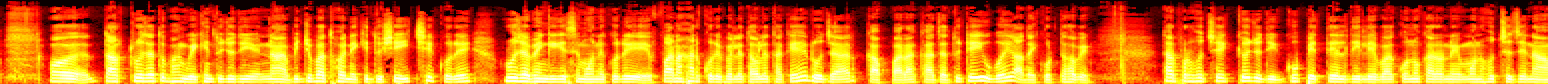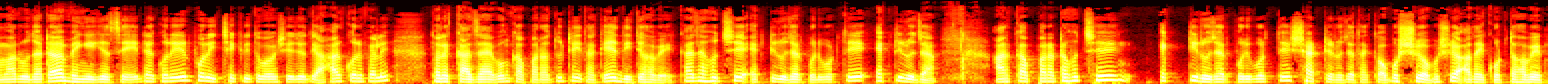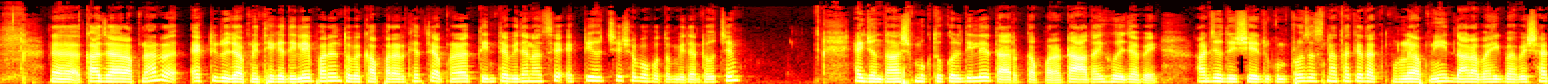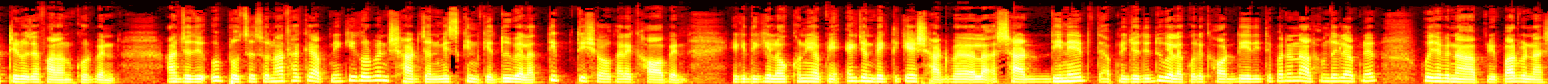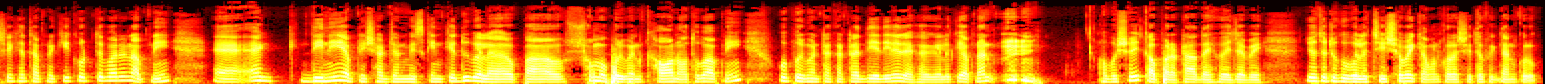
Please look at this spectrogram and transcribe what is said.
তার রোজা তো ভাঙবে, কিন্তু যদি না, বীর্যপাত হয় না, কিন্তু সে ইচ্ছে করে রোজা ভেঙে গেছে, মনে করে পানাহার করে ফেলে, তাহলে তাকে রোজার কাপ্পারা কাজা দুটোই উভয় আদায় করতে হবে। তারপর হচ্ছে কেউ যদি গোপে তেল দিলে বা কোনো কারণে মনে হচ্ছে যে না আমার রোজাটা ভেঙে গেছে এটা করে এরপর ইচ্ছাকৃতভাবে সে যদি আহার করে ফেলে তাহলে কাজা এবং কাপারা দুটোই তাকে দিতে হবে। কাজা হচ্ছে একটি রোজার পরিবর্তে একটি রোজা। আর কাপারাটা হচ্ছে একটি রোজার পরিবর্তে ষাটটি রোজা তাকে অবশ্যই অবশ্যই আদায় করতে হবে। আহ, কাজার আপনার একটি রোজা আপনি থেকে দিলেই পারেন তবে কাপারার ক্ষেত্রে আপনার তিনটা বিধান আছে। একটি হচ্ছে সর্বপ্রথম বিধানটা হচ্ছে একজন দাস মুক্ত করে দিলে তার কাপড়াটা আদায় হয়ে যাবে। আর যদি সেরকম প্রসেস না থাকে তাহলে আপনি ধারাবাহিকভাবে ষাটটি রোজা পালন করবেন। আর যদি ওই প্রসেসও না থাকে, আপনি কি করবেন? ষাটজন মিসকিনকে দুই বেলা তৃপ্তি সহকারে খাওয়াবেন। এদিকে লক্ষণীয়, আপনি একজন ব্যক্তিকে ষাট বেলা, ষাট দিনের আপনি যদি দুবেলা করে খাওয়ার দিয়ে দিতে পারেন, আলহামদুলিল্লাহ আপনার হয়ে যাবে। না, আপনি পারবেন না। সেক্ষেত্রে আপনি কি করতে পারেন? আপনি এক দিনে আপনি ষাটজন মিসকিনকে দুবেলা পা, সম পরিমাণ খাওয়ান, অথবা আপনি ওই পরিমাণ টাকাটা দিয়ে দিলে দেখা গেল কি আপনার অবশ্যই কাপড়াটা আদায় হয়ে যাবে। যতটুকু বলেছি সবাই কেমন করার সে তৌফিক দান করুক।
